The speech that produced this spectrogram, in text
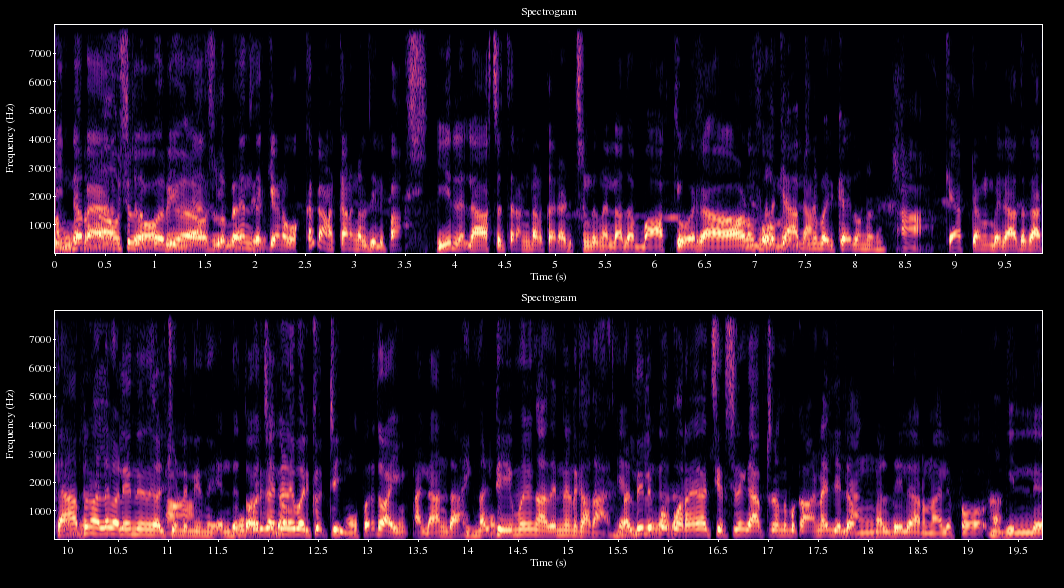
പിന്നെ. എന്തൊക്കെയാണ് ഒക്കെ കണക്കാണ് നിങ്ങൾ ഇതിൽ ഇപ്പൊ ഈ ലാസ്റ്റത്തെ രണ്ടാൾക്കാർ അടിച്ചിട്ടുണ്ടെന്നല്ലാതെ ബാക്കി ഒരാളും ക്യാപ്റ്റന് പരിക്കായതുകൊണ്ടാണ്. ആ ക്യാപ്റ്റൻ വല്ലാത്ത ക്യാപ്റ്റൻ നല്ല കളി കളിച്ചോണ്ടിരുന്നത് നിങ്ങൾ ടീം അത് തന്നെയാണ് കഥ. നിങ്ങളുടെ ഇപ്പൊ കൊറേ ചിരിച്ചിന് ക്യാപ്റ്റൻ ഒന്നും പറഞ്ഞാൽ ഇപ്പൊ ഗില്ല്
